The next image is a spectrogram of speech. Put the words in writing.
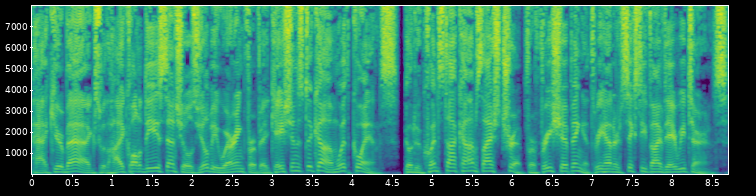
Pack your bags with high-quality essentials you'll be wearing for vacations to come with Quince. Go to quince.com slash trip for free shipping and 365-day returns.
